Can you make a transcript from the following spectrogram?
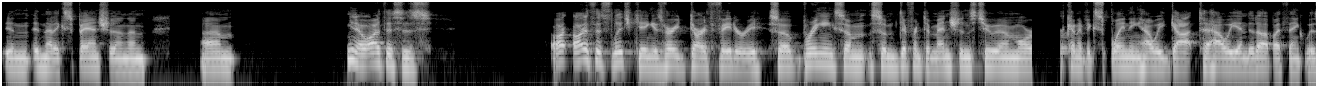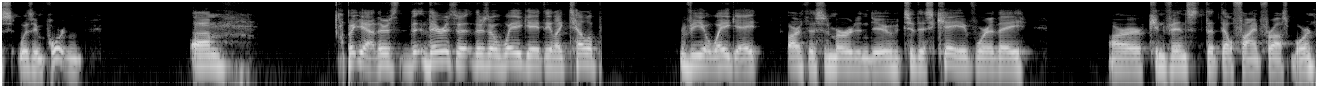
in in that expansion, and um, you know Arthas is Ar- Arthas Lich King is very Darth Vadery. So bringing some some different dimensions to him, or kind of explaining how he got to how he ended up, I think was was important. Um, but yeah, there's there is a there's a waygate. They like teleport via waygate. Arthas and Muradin do to this cave where they are convinced that they'll find Frostmourne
